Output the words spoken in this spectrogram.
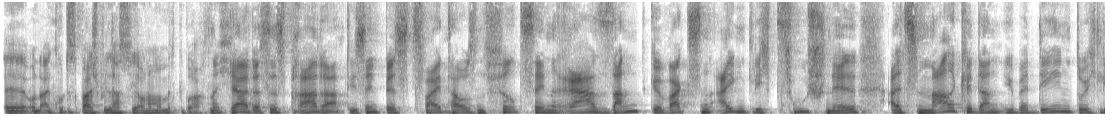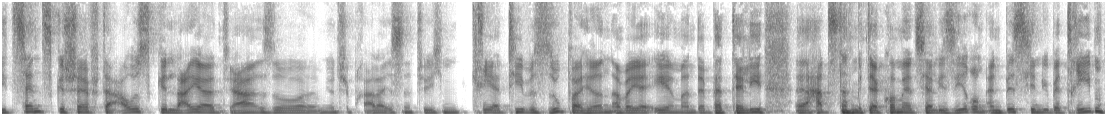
Äh, und ein gutes Beispiel hast du ja auch nochmal mitgebracht, nicht? Ja, das ist Prada. Die sind bis 2014 rasant gewachsen, eigentlich zu schnell. Als Marke dann überdehnt durch Lizenzgeschäfte ausgeleiert. Ja, so Miucci Prada ist natürlich ein kreatives Superhirn, aber ihr Ehemann, der Bertelli äh, hat es dann mit der Kommerzialisierung ein bisschen übertrieben.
